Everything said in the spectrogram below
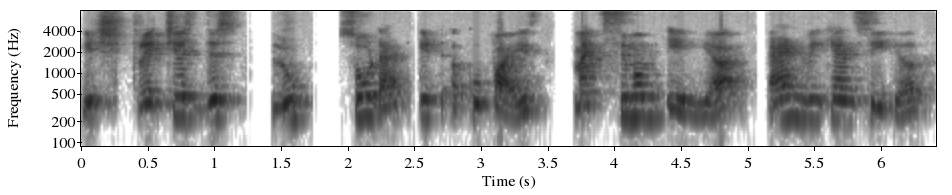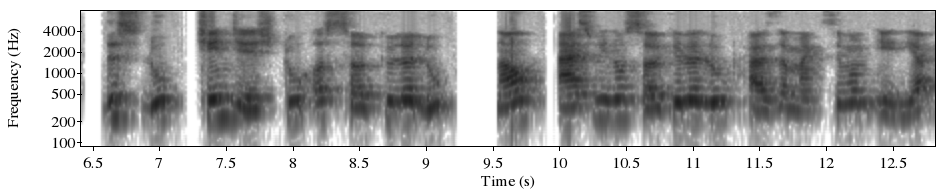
it stretches this loop so that it occupies maximum area. And we can see here this loop changes to a circular loop. Now as we know circular loop has the maximum area.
